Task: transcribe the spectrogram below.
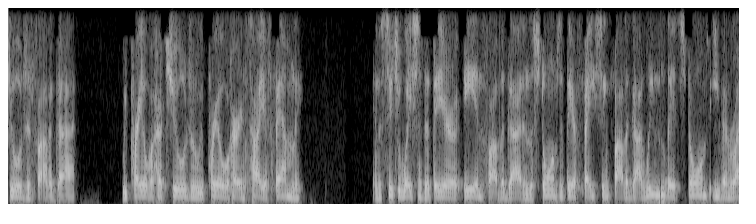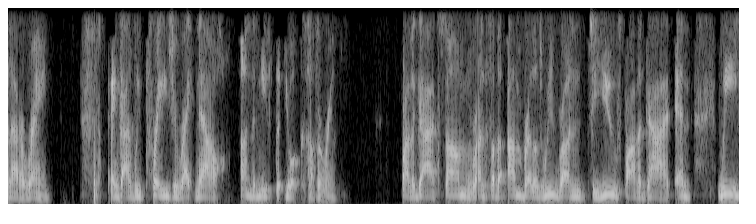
children, Father God. We pray over her children. We pray over her entire family and the situations that they are in, Father God, and the storms that they're facing, Father God. We knew that storms even run out of rain. And God, we praise you right now underneath the, your covering. Father God, some run for the umbrellas. We run to you, Father God, and we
